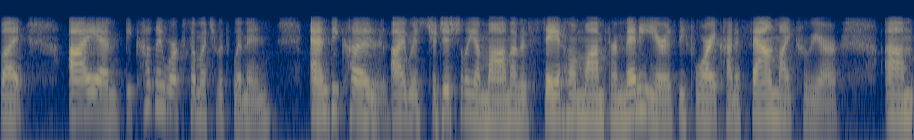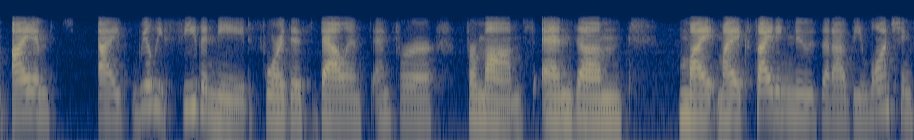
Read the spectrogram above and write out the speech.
but I am because I work so much with women, and because Mm. I was traditionally a mom. I was a stay-at-home mom for many years before I kind of found my career. Um, I am I really see the need for this balance and for for moms. And um, my my exciting news that I'll be launching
